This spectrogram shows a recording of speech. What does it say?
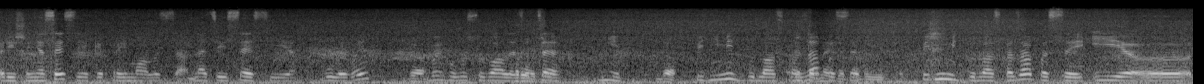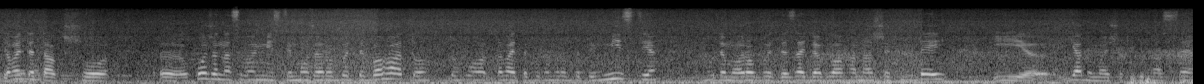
рішення сесії, яке приймалося. На цій сесії були ви. Да. Ви голосували Проти. за це. Ні. Да. Підніміть, будь ласка, інтернеті записи. подивіться. Підніміть, будь ласка, записи і е, давайте так, що е, кожен на своєму місці може робити багато, того давайте будемо робити в місті, будемо робити задля блага наших людей. І е, я думаю, що тоді в нас все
